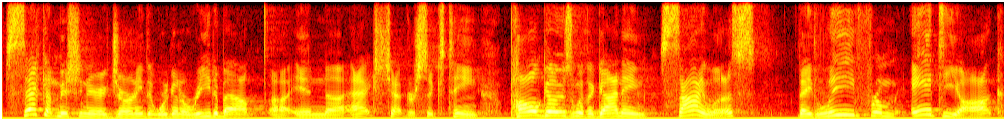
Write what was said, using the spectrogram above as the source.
second missionary journey that we're going to read about uh, in uh, Acts chapter 16, Paul goes with a guy named Silas. They leave from Antioch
